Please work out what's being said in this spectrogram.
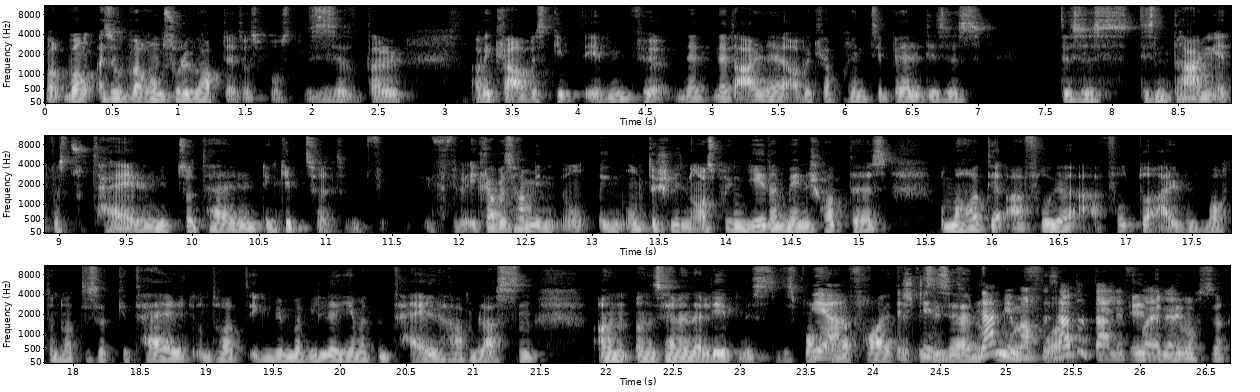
warum, also warum soll überhaupt etwas posten? Das ist ja total, aber ich glaube, es gibt eben für, nicht, nicht alle, aber ich glaube prinzipiell dieses, dieses, diesen Drang, etwas zu teilen, mitzuteilen, den gibt's halt. Und ich glaube, es haben in, in unterschiedlichen Ausprägungen, jeder Mensch hat das. Und man hat ja auch früher Fotoalben gemacht und hat das halt geteilt und hat irgendwie, man will ja jemanden teilhaben lassen an, an seinen Erlebnissen. Das macht ja, mir Freude. Das, das ist ja eine Nein, mir macht das auch totale Freude. Mir macht das auch,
